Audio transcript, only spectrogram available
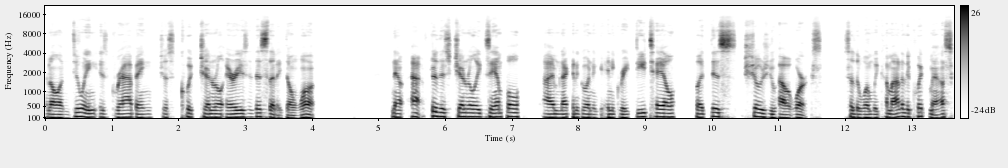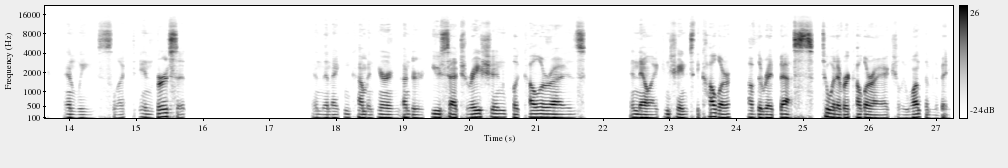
and all I'm doing is grabbing just quick general areas of this that I don't want. Now, after this general example, I'm not going to go into any great detail, but this shows you how it works. So that when we come out of the quick mask and we select inverse it, and then I can come in here and under hue saturation, click colorize, and now I can change the color of the red vests to whatever color I actually want them to be.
